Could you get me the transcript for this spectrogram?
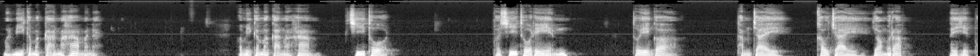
เหมือนมีกรรมการมาห้ามมันนะพอมีกรรมการมาห้าม ชี้โทษ พอชี้โทษให้เห็น ตัวเองก็ทำใจเข้าใจยอมรับในเหตุผ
